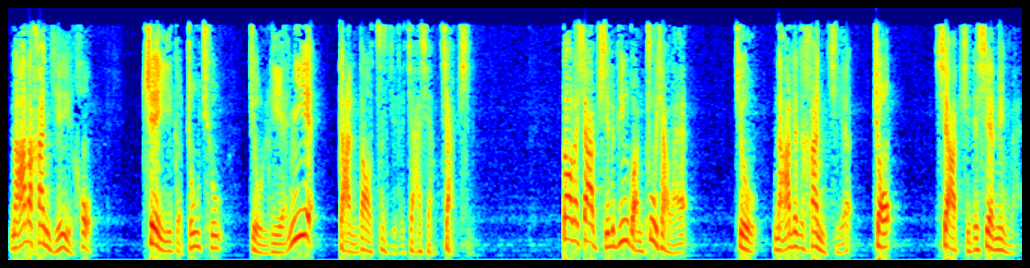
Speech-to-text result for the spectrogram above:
拿了汉节以后，这一个周秋就连夜赶到自己的家乡下邳。到了下邳的宾馆住下来，就拿这个汉节招下邳的县令来。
